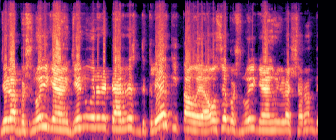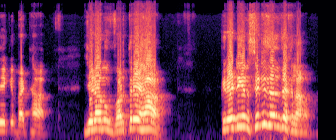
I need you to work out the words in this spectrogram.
ਜਿਹੜਾ ਬਸ਼ਨੋਈ ਗੈਂਗ ਜਿਹਨੂੰ ਇਹਨਾਂ ਨੇ ਟੈਰਰਿਸਟ ਡਿਕਲੇਅਰ ਕੀਤਾ ਹੋਇਆ, ਉਸੇ ਬਸ਼ਨੋਈ ਗੈਂਗ ਨੂੰ ਜਿਹੜਾ ਸ਼ਰਨ ਦੇ ਕੇ ਬੈਠਾ, ਜਿਹੜਾ ਉਹਨੂੰ ਵਰਤ ਰਿਹਾ ਕੈਨੇਡੀਅਨ ਸਿਟੀਜ਼ਨ ਦੇ ਖਿਲਾਫ।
